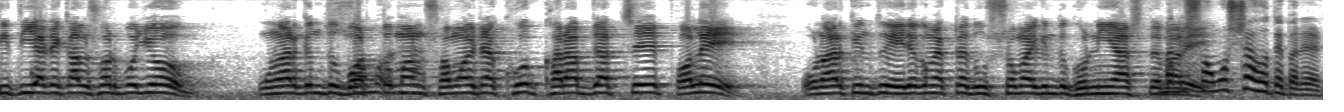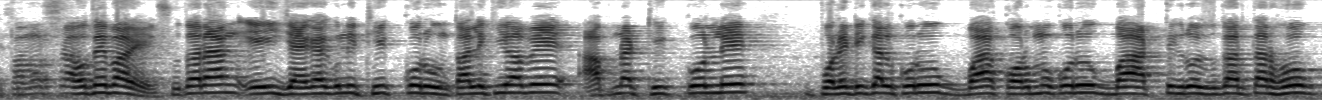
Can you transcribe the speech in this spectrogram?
তৃতীয়াতে কালসর্পযোগ ওনার কিন্তু বর্তমান সময়টা খুব খারাপ যাচ্ছে ফলে ওনার কিন্তু এইরকম একটা দুঃসময় কিন্তু ঘনিয়ে আসতে মানে পারে। সমস্যা হতে পারে সমস্যা হতে পারে। সুতরাং এই জায়গাগুলি ঠিক করুন তাহলে কি হবে? আপনার ঠিক করলে পলিটিক্যাল করুক বা কর্ম করুক বা আর্থিক রোজগার তার হোক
